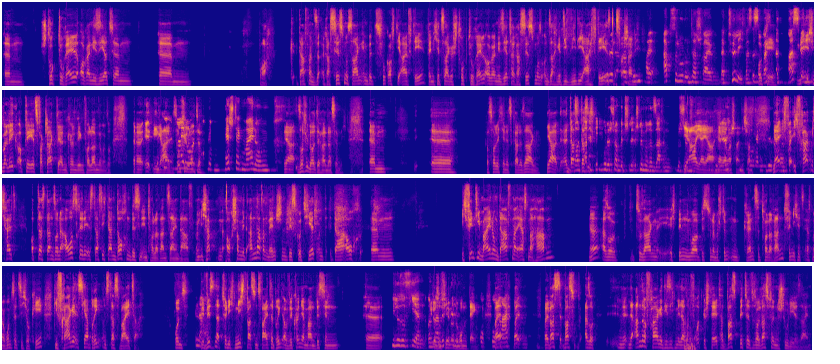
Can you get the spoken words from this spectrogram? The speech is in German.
ähm, strukturell organisiertem, ähm, boah, darf man Rassismus sagen in Bezug auf die AfD? Wenn ich jetzt sage strukturell organisierter Rassismus und sage, die, wie die AfD, ist das wahrscheinlich. Auf jeden Fall absolut unterschreiben. Natürlich. Was ist okay. was? Also was nee, ich überlege, ob wir jetzt verklagt werden können wegen Verleumdung und so. Äh, egal, so viele Leute. Hashtag Meinung. Ja, so viele Leute hören das ja nicht. Ähm, äh, was soll ich denn jetzt gerade sagen? Ja, äh, das, das ich wurde schon mit schli schlimmeren Sachen bestimmt. Ja, ja, ja, ja, ja wahrscheinlich schon. Ja, ich, ich frage mich halt, ob das dann so eine Ausrede ist, dass ich dann doch ein bisschen intolerant sein darf. Und ich habe auch schon mit anderen Menschen diskutiert und da auch, ähm, ich finde, die Meinung darf man erstmal haben. Ne? Also zu sagen, ich bin nur bis zu einer bestimmten Grenze tolerant, finde ich jetzt erstmal grundsätzlich okay. Die Frage ist ja, bringt uns das weiter? Und genau. wir wissen natürlich nicht, was uns weiterbringt, aber wir können ja mal ein bisschen äh, philosophieren und, philosophieren und rumdenken. Weil, weil, weil was, was, also eine andere Frage, die sich mir da sofort gestellt hat, was bitte soll das für eine Studie sein?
